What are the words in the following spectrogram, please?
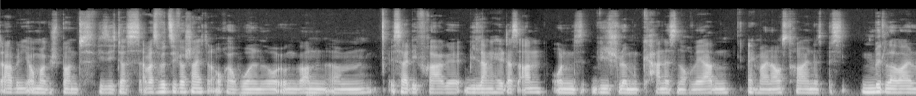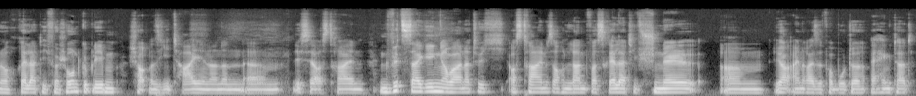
da bin ich auch mal gespannt, wie sich das, aber es wird sich wahrscheinlich dann auch erholen, so irgendwann ähm, ist halt die Frage, wie lange hält das an und wie schlimm kann es noch werden? Ich meine, Australien ist bis mittlerweile noch relativ verschont geblieben. Schaut man sich Italien an, dann ähm, ist ja Australien ein Witz dagegen, aber natürlich Australien ist auch ein Land, was relativ schnell ähm, ja, Einreiseverbote erhängt hat.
